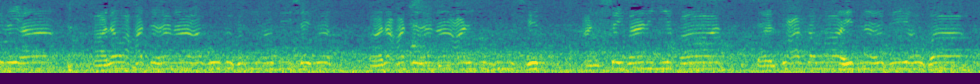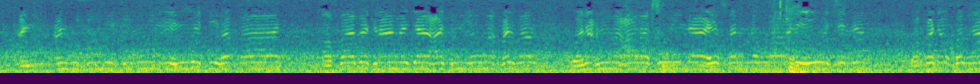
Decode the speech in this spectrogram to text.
إليها. قال وحدثنا أبو بكر بن أبي شيبة. قال حدثنا علي بن مسهر عن الشيباني قال سألت عبد الله بن أبي أوفى عن عن الحمر الأهلية فقال أصابتنا مجاعة يوم خيبر ونحن مع رسول الله صلى الله عليه وسلم. وقد أصبنا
